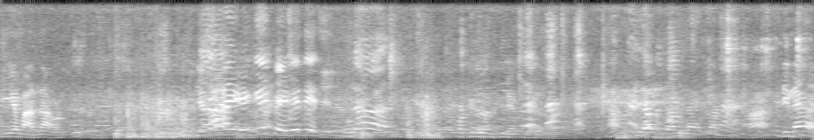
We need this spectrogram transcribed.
हे माझं आवडतो हे घे पेढे देत दिला ना.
